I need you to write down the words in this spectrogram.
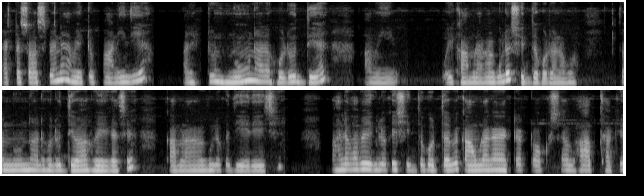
একটা সসপ্যানে আমি একটু পানি দিয়ে আর একটু নুন আর হলুদ দিয়ে আমি ওই কামরাঙাগুলো সিদ্ধ করে নেব। তো নুন আর হলুদ দেওয়া হয়ে গেছে, কামরাঙাগুলোকে দিয়ে দিয়েছি। ভালোভাবে এগুলোকে সিদ্ধ করতে হবে। কামরাঙার একটা টকসা ভাব থাকে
